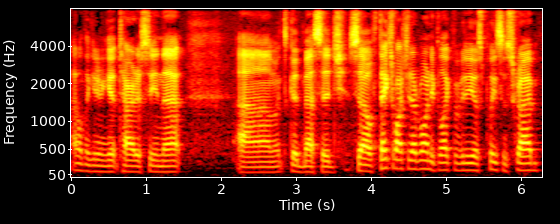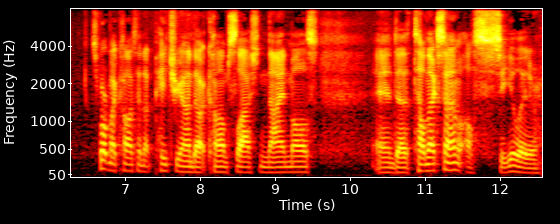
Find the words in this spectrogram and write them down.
I don't think you're gonna get tired of seeing that. Um, it's a good message. So thanks for watching, everyone. If you like my videos, please subscribe. Support my content at patreon.com slash nine malls. And uh, till next time, I'll see you later.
